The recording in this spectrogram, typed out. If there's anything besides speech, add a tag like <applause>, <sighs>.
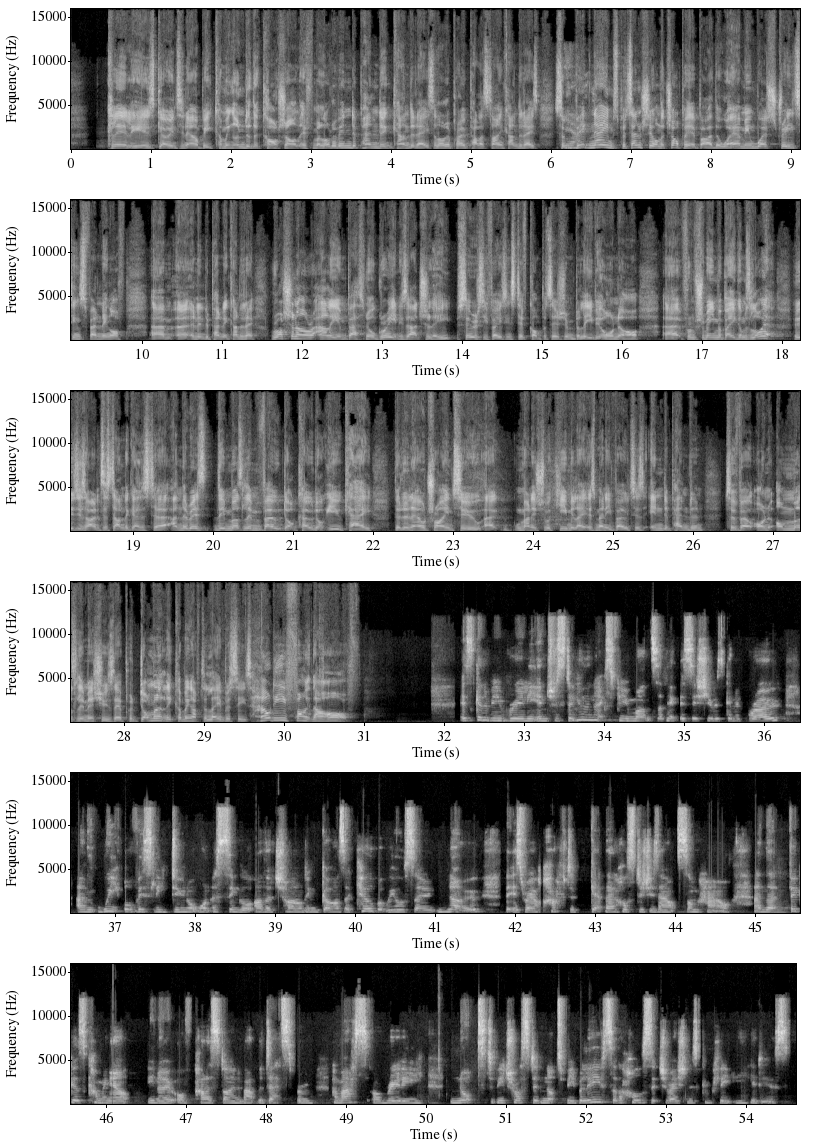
clearly is going to now be coming under the cosh, aren't they, from a lot of independent candidates, a lot of pro-Palestine candidates, some yeah. big names potentially on the chop here, by the way. I mean, Wes Streeting's fending off um, uh, an independent candidate. Rushanara Ali and Bethnal Green is actually seriously facing stiff competition, believe it or not, uh, from Shamima Begum's lawyer, who's decided to stand against her. And there is the MuslimVote.co.uk that are now trying to uh, manage to accumulate as many voters independent to vote on, on Muslim issues. They're predominantly coming after Labour seats. How do you fight that off? It's going to be really interesting in the next few months. I think this issue is going to grow. Um, we obviously do not want a single other child in Gaza killed, but we also know that Israel have to get their hostages out somehow, and that mm. figures coming out you know, of Palestine about the deaths from Hamas are really not to be trusted, not to be believed. So the whole situation is completely hideous.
